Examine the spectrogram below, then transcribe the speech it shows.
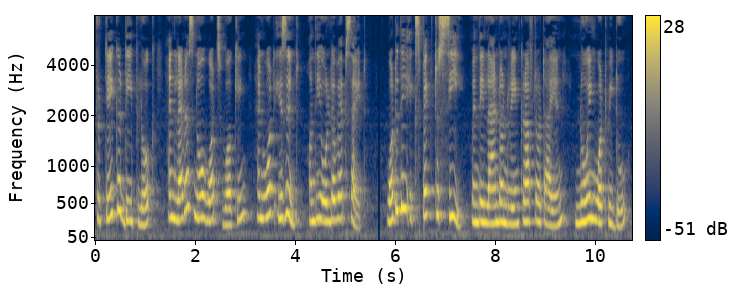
to take a deep look and let us know what's working and what isn't on the older website. What do they expect to see when they land on rainkraft.in, knowing what we do?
